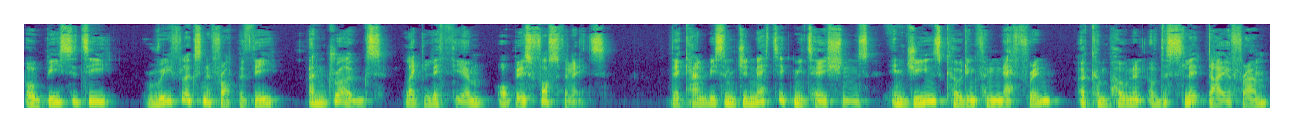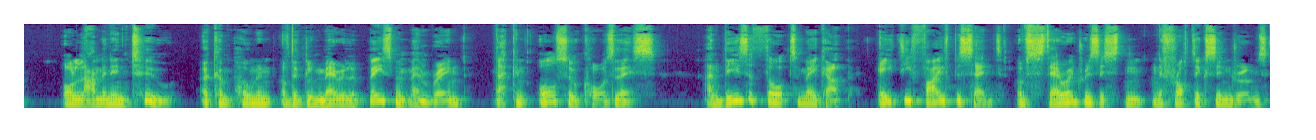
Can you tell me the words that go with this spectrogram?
obesity, reflux nephropathy, and drugs like lithium or bisphosphonates. There can be some genetic mutations in genes coding for nephrin, a component of the slit diaphragm, or laminin 2, a component of the glomerular basement membrane that can also cause this, and these are thought to make up 85% of steroid resistant nephrotic syndromes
